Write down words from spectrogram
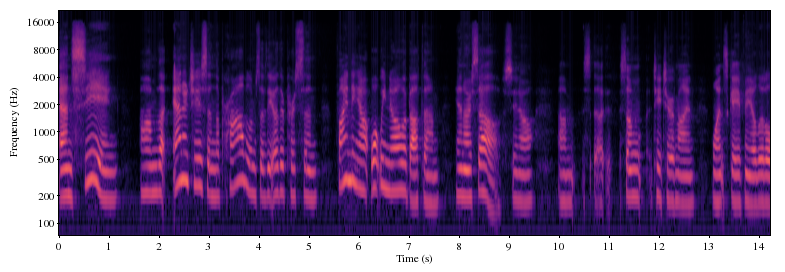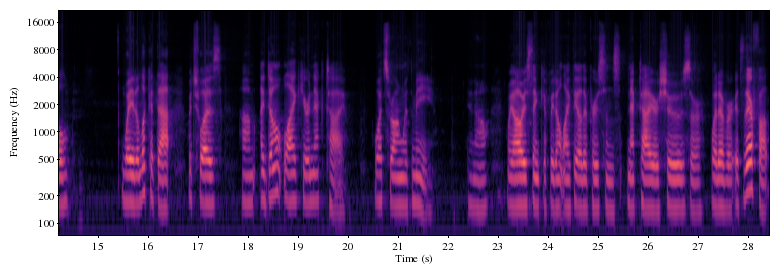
and seeing um, the energies and the problems of the other person, finding out what we know about them in ourselves. You know, um, uh, some teacher of mine once gave me a little way to look at that, which was, um, I don't like your necktie. What's wrong with me? You know, we always think if we don't like the other person's necktie or shoes or whatever, it's their fault.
